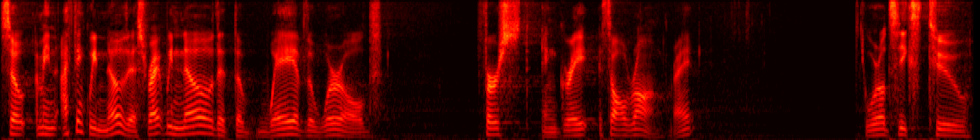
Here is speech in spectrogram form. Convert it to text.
So, I mean, I think we know this, right? We know that the way of the world, first and great, it's all wrong, right? The world seeks to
